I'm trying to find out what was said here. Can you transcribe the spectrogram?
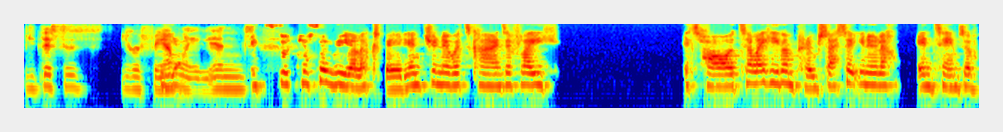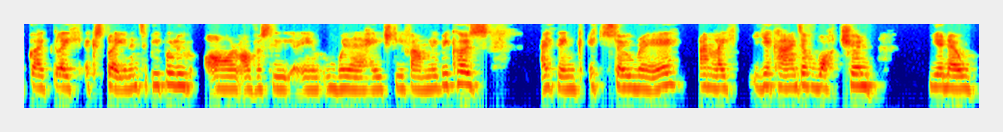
This is your family yeah. and it's just a real experience, you know, it's kind of like it's hard to like even process it, you know, like in terms of like like explaining to people who aren't obviously um, within a HD family because I think it's so rare and like you're kind of watching, you know,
